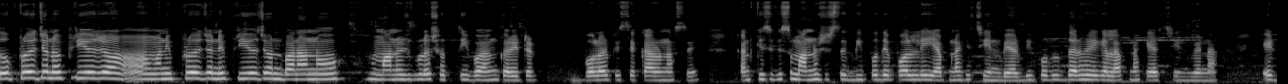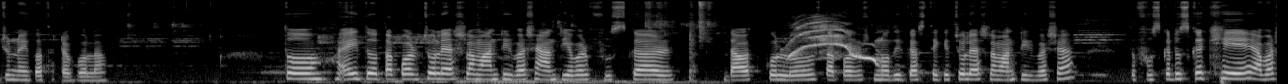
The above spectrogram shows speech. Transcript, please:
তো প্রয়োজন প্রিয়জন মানে প্রয়োজনে প্রিয়জন বানানো মানুষগুলো সত্যিই ভয়ঙ্কর, এটা বলার পিছে কারণ আছে। কারণ কিছু কিছু মানুষ আছে, বিপদে পড়লেই আপনাকে চিনবে, আর বিপদ উদ্ধার হয়ে গেলে আপনাকে আর চিনবে না। এর জন্য এই কথাটা বলা। তো এই তো তারপর চলে আসলাম আন্টির বাসায়। আন্টি আবার ফুচকার দাওয়াত করল। তারপর নদীর কাছ থেকে চলে আসলাম আন্টির বাসা তো ফুচকা টুচকা খেয়ে আবার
